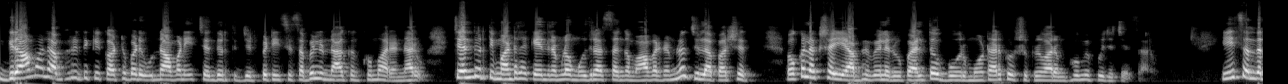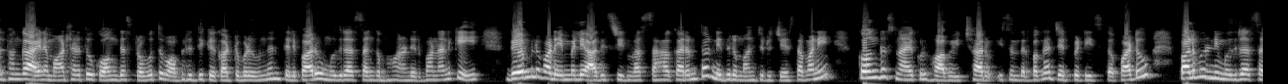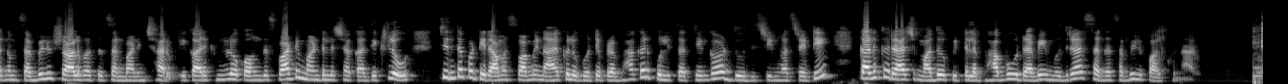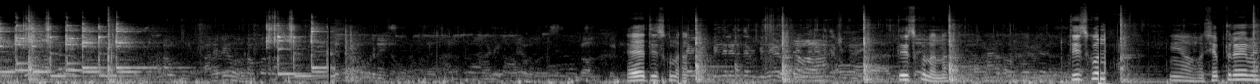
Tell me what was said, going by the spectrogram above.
గ్రామాల అభివృద్ధికి కట్టుబడి ఉన్నామని చందుర్తి జడ్పీటీసీ సభ్యులు నాగం కుమార్ అన్నారు. చందుర్తి మండల కేంద్రంలో ముద్రా సంఘం ఆవరణంలో జిల్లా పరిషత్ ఒక లక్ష యాభై వేల రూపాయలతో బోరు మోటార్కు శుక్రవారం భూమి పూజ చేశారు. ఈ సందర్భంగా ఆయన మాట్లాడుతూ కాంగ్రెస్ ప్రభుత్వం అభివృద్ధికి కట్టుబడి ఉందని తెలిపారు. ముదిరా సంఘ భవన నిర్మాణానికి వేములవాడ ఎమ్మెల్యే ఆది శ్రీనివాస్ సహకారంతో నిధులు మంజూరు చేస్తామని కాంగ్రెస్ నాయకులు హామీ ఇచ్చారు. ఈ సందర్భంగా జెడ్పీటీసీతో పాటు పలువురిని ముదిరా సంఘం సభ్యులు శాలువాతో సన్మానించారు. ఈ కార్యక్రమంలో కాంగ్రెస్ పార్టీ మండల శాఖ అధ్యక్షులు చింతపట్టి రామస్వామి నాయకులు గొట్టె ప్రభాకర్ పులి సత్యంగౌడ్ దూది శ్రీనివాస్ రెడ్డి కనకరాజ్ మధు పిట్టల బాబు రవి ముదిరా సంఘ సభ్యులు పాల్గొన్నారు. ఏ తీసుకున్నా. తీసుకున్నా తీసుకున్నా. చెప్తలేమే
